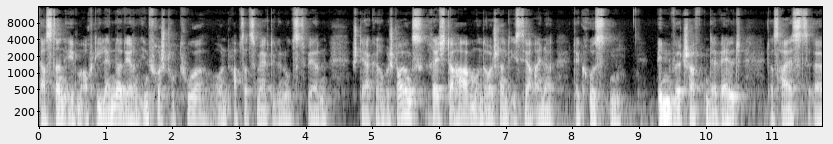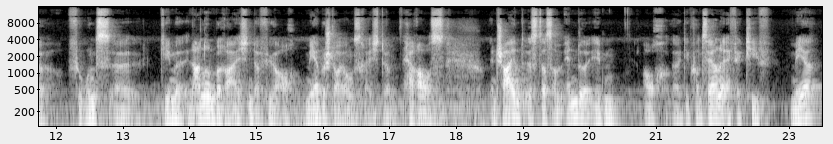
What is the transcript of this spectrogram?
dass dann eben auch die Länder, deren Infrastruktur und Absatzmärkte genutzt werden, stärkere Besteuerungsrechte haben. Und Deutschland ist ja einer der größten Binnenwirtschaften der Welt. Das heißt, äh, für uns äh, käme in anderen Bereichen dafür auch mehr Besteuerungsrechte heraus. Entscheidend ist, dass am Ende eben auch äh, die Konzerne effektiv mehr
